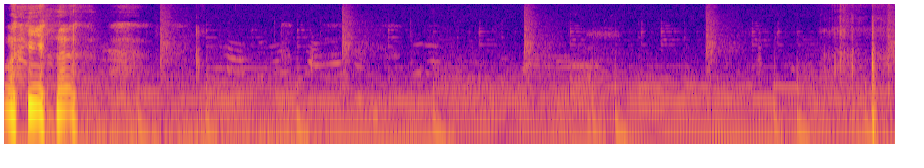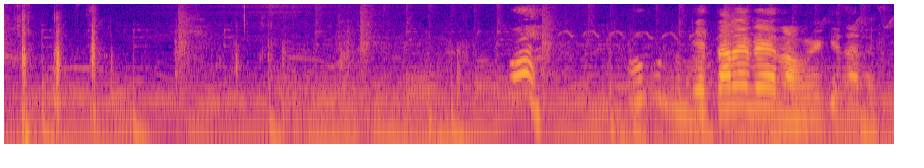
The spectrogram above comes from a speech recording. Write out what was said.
पकड़ा ये है ये तरह बेर रहा हूँ एक तरह दूँगा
